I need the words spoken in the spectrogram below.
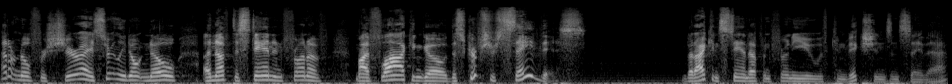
I don't know for sure. I certainly don't know enough to stand in front of my flock and go, the scriptures say this. But I can stand up in front of you with convictions and say that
